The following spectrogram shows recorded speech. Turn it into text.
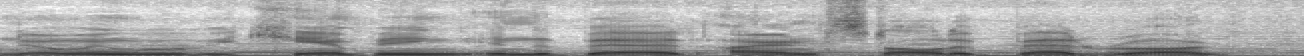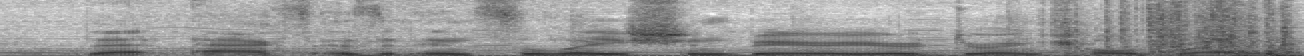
Knowing we'll be camping in the bed, I installed a bed rug that acts as an insulation barrier during cold weather.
